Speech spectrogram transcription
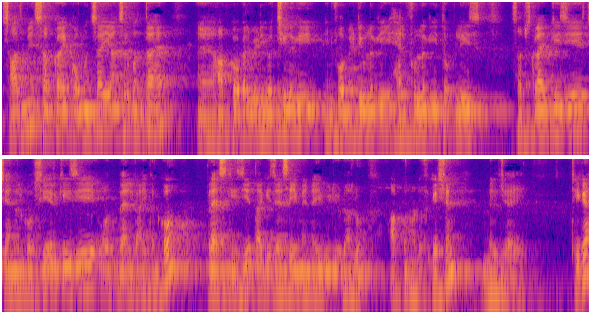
साथ में सबका एक कॉमन सा ये आंसर बनता है। आपको अगर वीडियो अच्छी लगी इन्फॉर्मेटिव लगी हेल्पफुल लगी तो प्लीज़ सब्सक्राइब कीजिए चैनल को शेयर कीजिए और बेल का आइकन को प्रेस कीजिए ताकि जैसे ही मैं नई वीडियो डालूँ, आपको नोटिफिकेशन मिल जाए। ठीक है?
